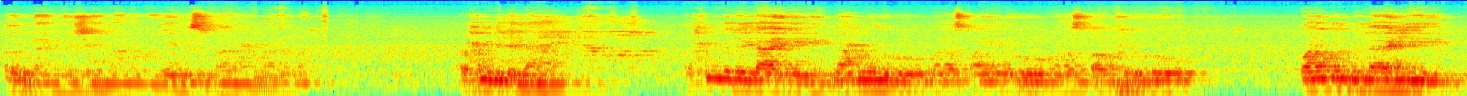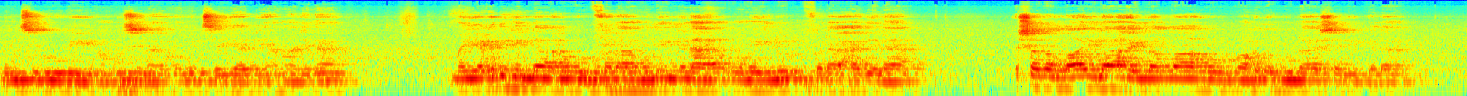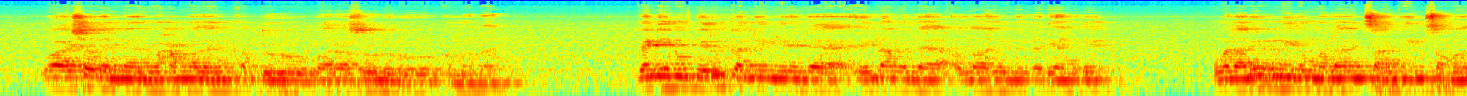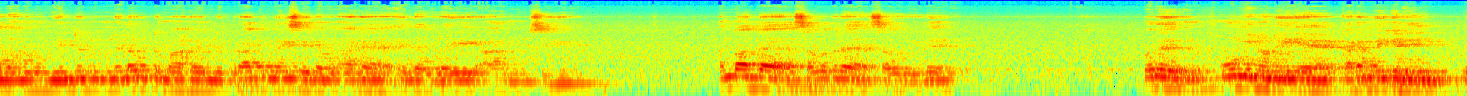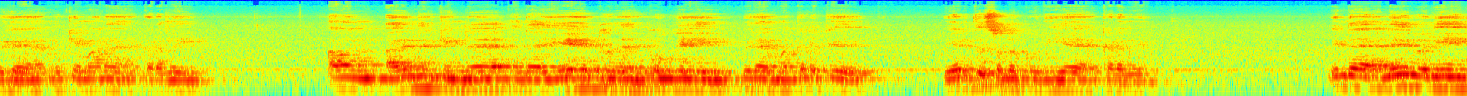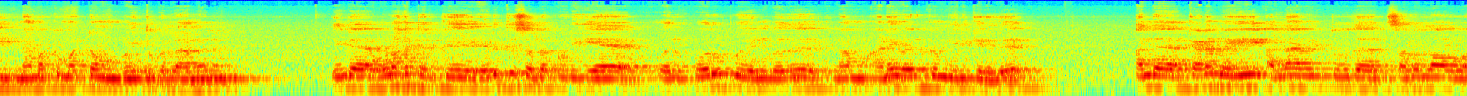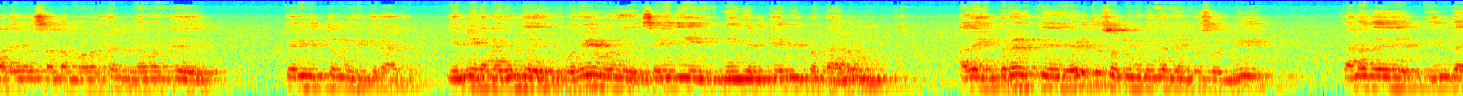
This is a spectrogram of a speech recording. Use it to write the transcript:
بسم الله الرحمن الرحيم الحمد لله الحمد لله نحمده ونستعينه ونستغفره ونعوذ بالله من شرور أنفسنا ومن سيئات أعمالنا. من يهده الله فلا مضل له ومن يضلل فلا هادي له. أشهد أن لا إله إلا الله وحده لا شريك له. وأشهد أن محمدا عبده ورسوله أما بعد கண்ணியமும் பெரும் கருணையும் நிறைந்த எல்லாம் வல்ல அல்லாஹின் நல்லடியார்களே உங்கள் அனைவர் மீதும் அல்லாவின் சாந்தியும் சமாதானமும் என்றும் நிலவட்டுமாக என்று பிரார்த்தனை செய்தவனாக இந்த உரையை ஆரம்பம் செய்கிறேன் அன்பார்ந்த சகோதர சகோதரிகளே ஒரு மூமினுடைய கடமைகளில் மிக முக்கியமான கடமை. அவன் அறிந்திருக்கின்ற அந்த ஏகத்துவ கொள்கையை பிற மக்களுக்கு எடுத்து சொல்லக்கூடிய கடமை. இந்த நேர்வழியை நமக்கு மட்டும் வைத்து கொள்ளாமல் இந்த உலகத்திற்கு எடுத்து சொல்லக்கூடிய ஒரு பொறுப்பு என்பது நம் அனைவருக்கும் இருக்கிறது. அந்த கடமையை அல்லாவின் தூதர் சல்லல்லாஹு அலைஹி வஸல்லம் அவர்கள் நமக்கு தெரிவித்தும் இருக்கிறார்கள். என்னிடமிருந்து ஒரே ஒரு செய்தியை நீங்கள் கேள்விப்பட்டாலும் அதை பிறருக்கு எடுத்து சொல்லிவிடுங்கள் என்று சொல்லி தனது இந்த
